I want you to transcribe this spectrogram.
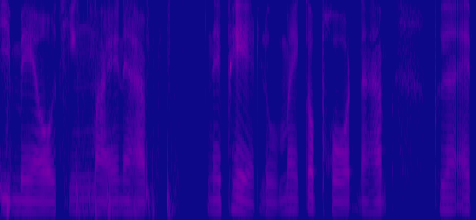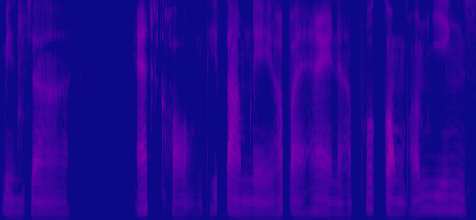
อีเมลทิ้งไว้นะครับ ในเพจหรือไม่ก็โพสต์นะครับ เพื่อแอดมินจะแอดของที่ตามเนเข้าไปให้นะครับ พวกกล่องพร้อมยิงส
